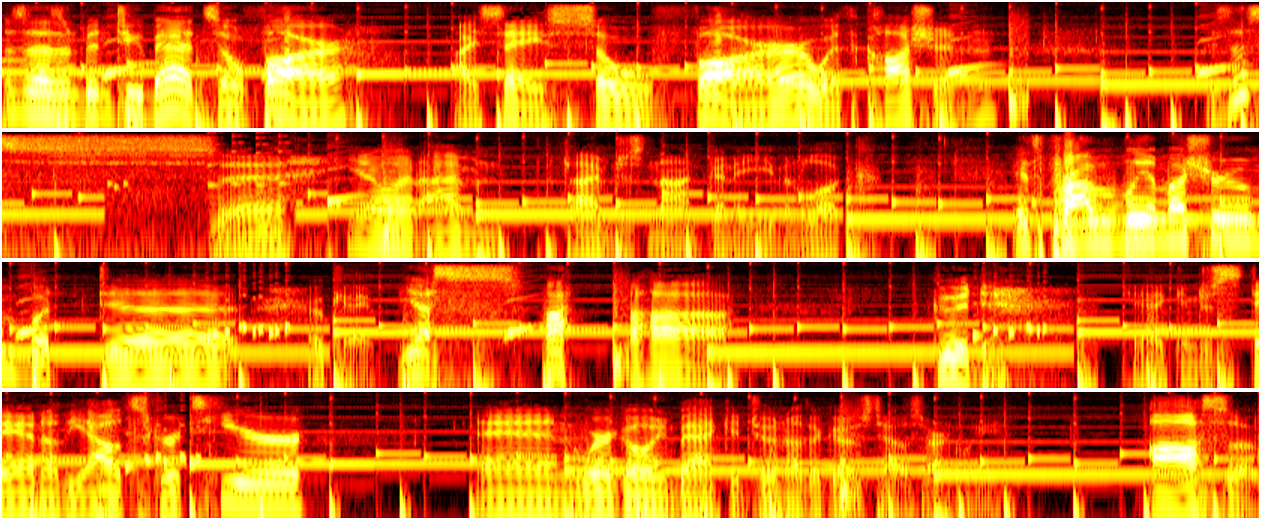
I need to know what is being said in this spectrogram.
This hasn't been too bad so far. I say so far with caution. Is this... Uh, you know what, I'm, I'm just not gonna even look. It's probably a mushroom, but, uh, okay. Yes! Ha! Ha ha! Good. Okay, I can just stand on the outskirts here, and we're going back into another ghost house, aren't we? Awesome.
